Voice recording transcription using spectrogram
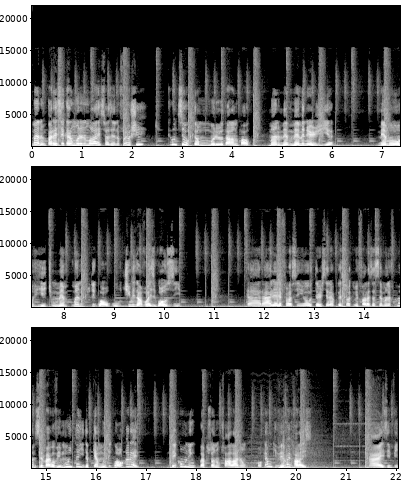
Mano, parecia que era o Murilo Moraes fazendo. Eu falei, oxi, o que aconteceu que o Murilo tá lá no palco? Mano, mesma energia, mesmo ritmo, mesmo, mano, tudo igual. O time da voz igualzinho. Caralho, ele falou assim, ô, terceira pessoa que me fala essa semana. Eu falei, mano, você vai ouvir muito ainda, porque é muito igual, cara. Não tem como a pessoa não falar, não. Qualquer um que vê vai falar isso. Mas, enfim.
